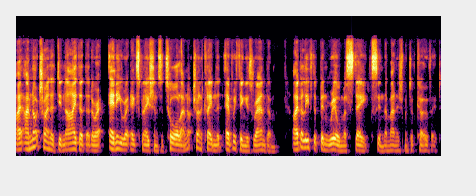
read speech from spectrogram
I, am not trying to deny that, that there are any explanations at all. I'm not trying to claim that everything is random. I believe there have been real mistakes in the management of COVID.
